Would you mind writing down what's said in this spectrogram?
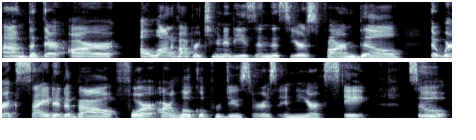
um, but there are a lot of opportunities in this year's Farm Bill that we're excited about for our local producers in New York State. So,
